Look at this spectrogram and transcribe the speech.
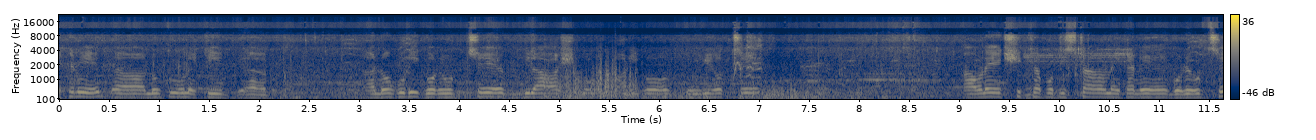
এখানে নতুন একটি নগরী গড়ে উঠছে। বিলাসবহুল বাড়িঘর তৈরি হচ্ছে। অনেক শিক্ষা প্রতিষ্ঠান এখানে গড়ে উঠছে।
